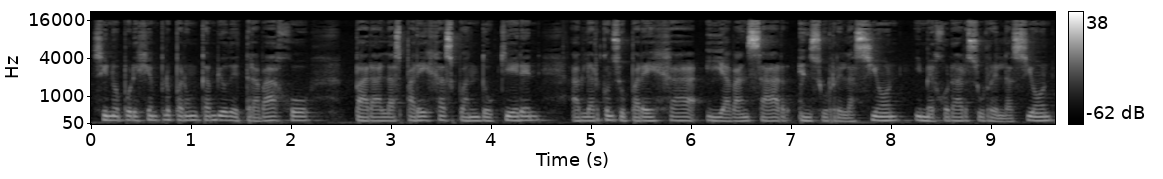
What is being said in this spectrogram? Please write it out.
sino por ejemplo para un cambio de trabajo, para las parejas cuando quieren hablar con su pareja y avanzar en su relación y mejorar su relación,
